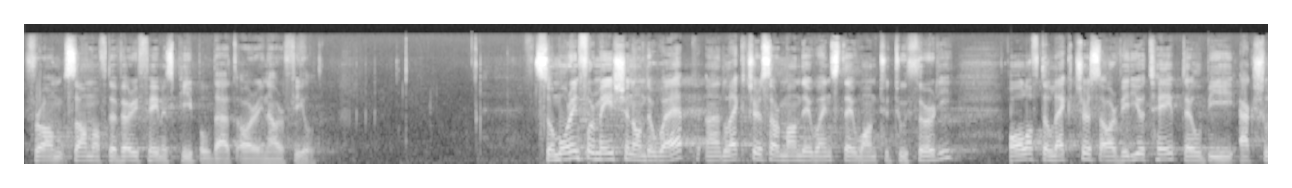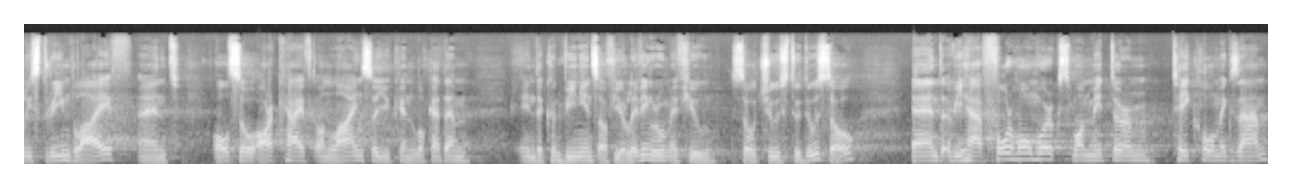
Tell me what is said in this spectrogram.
from some of the very famous people that are in our field. So more information on the web. Uh, lectures are Monday, Wednesday, 1 to 2.30. All of the lectures are videotaped. They'll be actually streamed live and also archived online so you can look at them in the convenience of your living room if you so choose to do so. And we have four homeworks, one midterm take-home exam.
